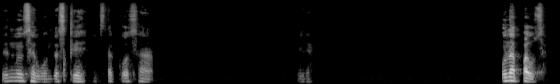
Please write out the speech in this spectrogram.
Denme un segundo, es que esta cosa. Mira. Una pausa.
